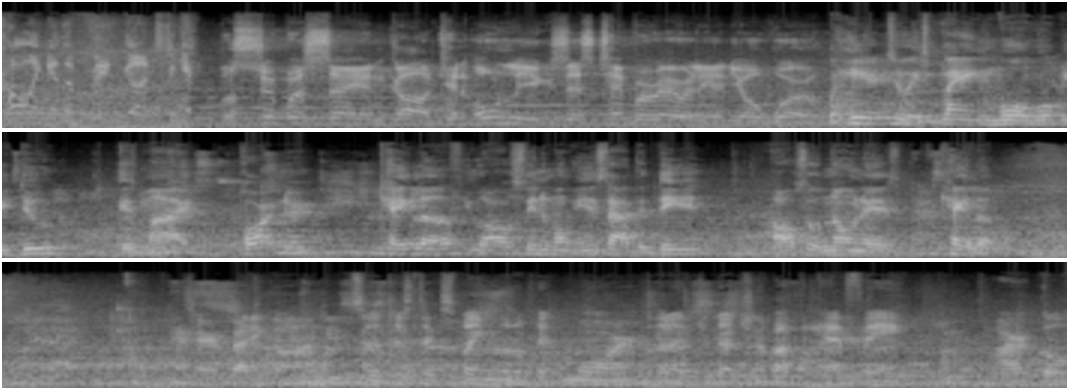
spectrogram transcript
Calling in the big guns to get. The Super Saiyan God can only exist temporarily in your world. We're here to explain more what we do. Is my partner, K-Love. You all seen him on Inside the Den, also known as Caleb. How's everybody going? So just to explain a little bit more, a little introduction about the cafe. Our goal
